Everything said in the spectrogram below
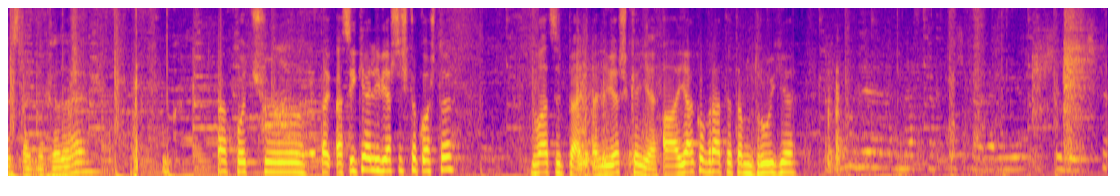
Ось так виглядає. Я хочу. Так, а скільки олів'яшечка коштує? 25, олів'яшка є. А як обрати там друге? Друге у нас картошка варіє, шелечка,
